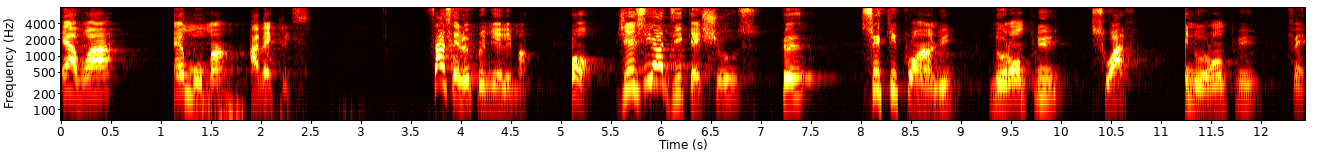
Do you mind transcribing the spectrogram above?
et avoir un moment avec Christ. Ça, c'est le premier élément. Bon, Jésus a dit quelque chose que ceux qui croient en lui n'auront plus soif n'auront plus faim.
